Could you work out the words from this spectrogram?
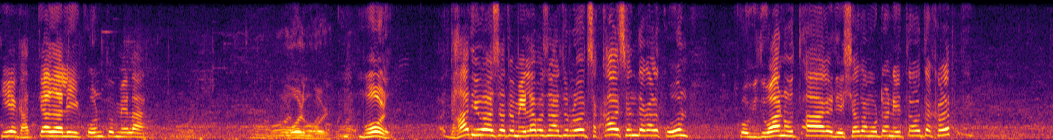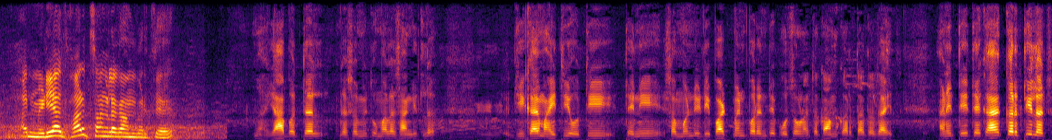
ती एक हत्या झाली कोण तो मेला? मोळ मोळ मोळ दहा दिवस तो मेल्यापासून अजून रोज सकाळ संध्याकाळ कोण को विद्वान होता देशाचा मोठा नेता होता कळत नाही. आणि मीडिया फारच चांगलं काम करते याबद्दल जसं मी तुम्हाला सांगितलं जी काय माहिती होती त्यांनी संबंधित डिपार्टमेंटपर्यंत ते पोहोचवण्याचं काम करतातच आहेत. आणि ते ते काय करतीलच.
